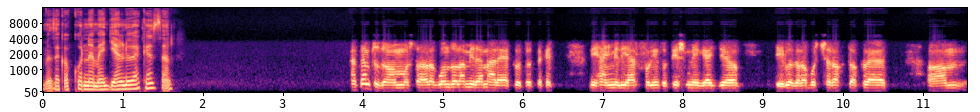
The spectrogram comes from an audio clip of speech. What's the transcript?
Ezek akkor nem egyenlőek ezzel? Hát nem tudom, most arra gondol, amire már elköltöttek egy néhány milliárd forintot, és még egy tégladarabot se raktak le. Um,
